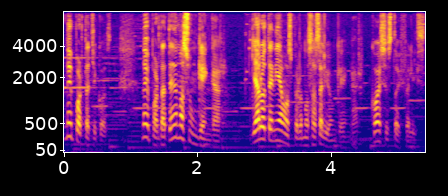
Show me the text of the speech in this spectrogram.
No importa, chicos. No importa, tenemos un Gengar. Ya lo teníamos, pero nos ha salido un Gengar. Con eso estoy feliz.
